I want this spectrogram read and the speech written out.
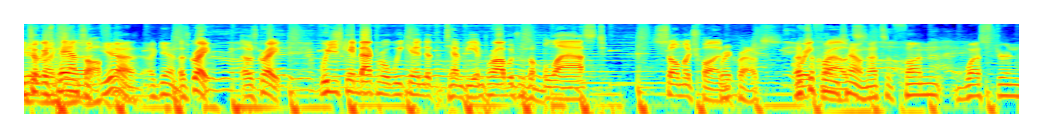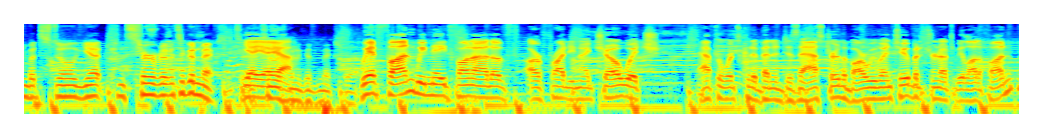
He took his like, pants uh, off. Yeah, again. That was great. That was great. We just came back from a weekend at the Tempe Improv, which was a blast. So much fun. Great crowds. That's Great a fun town. That's a fun Western, but still yet conservative. It's a good mix. It's a, Yeah, yeah, always yeah. been a good mix for it. We had fun. We made fun out of our Friday night show, which afterwards could have been a disaster, the bar we went to, but it turned out to be a lot of fun.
